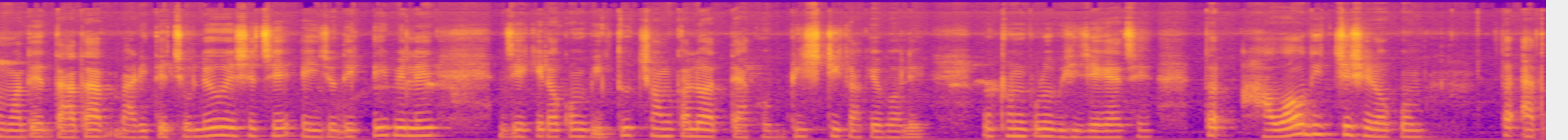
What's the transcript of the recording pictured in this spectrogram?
তোমাদের দাদা বাড়িতে চলেও এসেছে। এই যে দেখতেই পেলে যে কীরকম বিদ্যুৎ চমকালো আর দেখো বৃষ্টি কাকে বলে। উঠোন পুরো ভিজে গেছে। তো হাওয়াও দিচ্ছে সেরকম। তা এত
